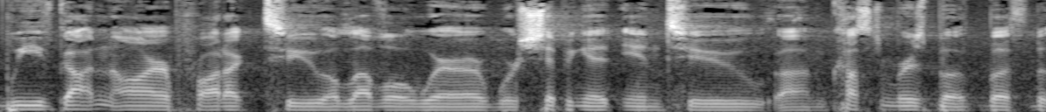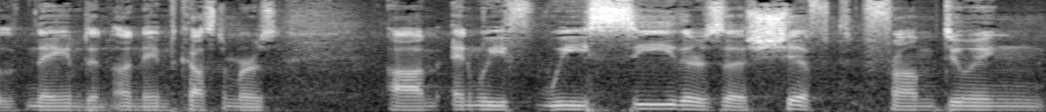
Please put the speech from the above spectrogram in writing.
we've gotten our product to a level where we're shipping it into um, customers, both, both both named and unnamed customers. Um, and we we see there's a shift from doing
